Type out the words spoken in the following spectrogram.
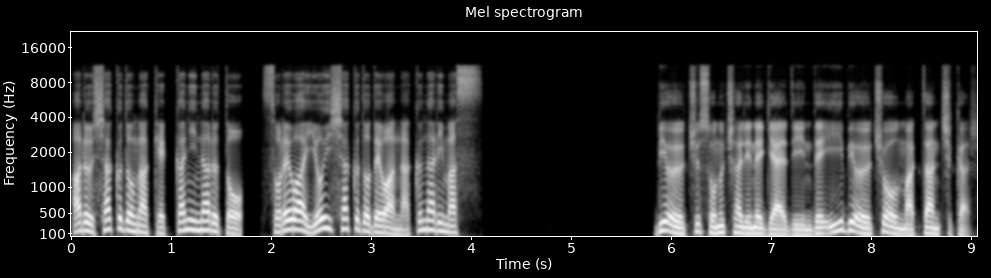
ある尺度が結果になると、それは良い尺度ではなくなります。Bir ölçü sonuç haline geldiğinde iyi bir ölçü olmaktan çıkar.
